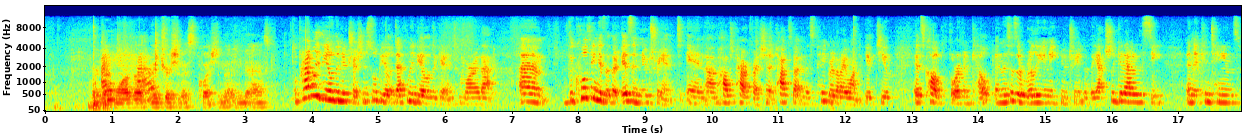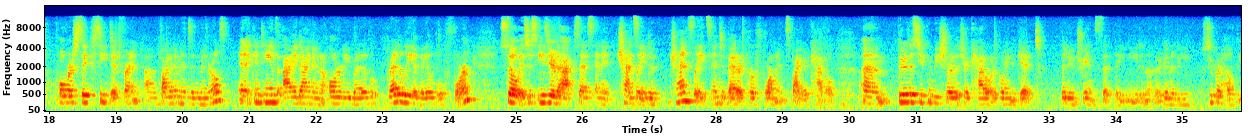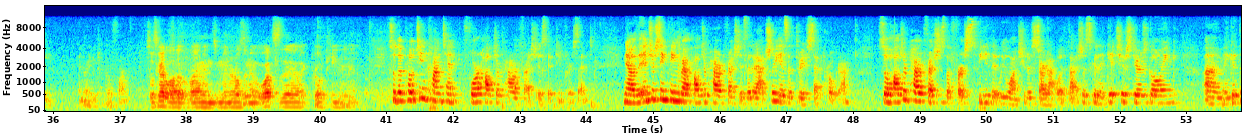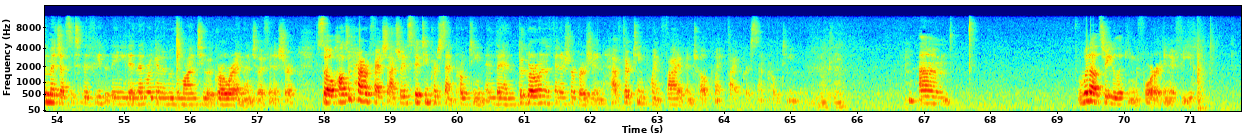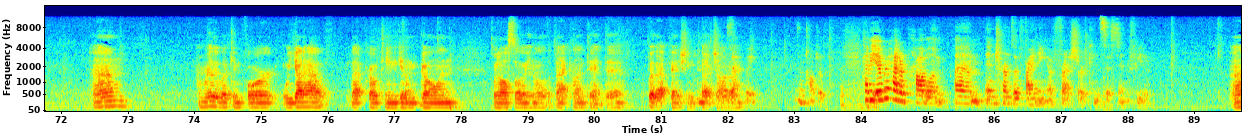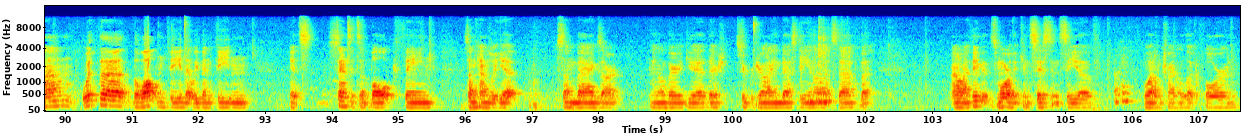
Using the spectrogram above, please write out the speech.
Or is that I more of a nutritionist question that I need to ask? Probably you know the nutritionist will be able, definitely be able to get into more of that. Um, the cool thing is that there is a nutrient in um, Halter Power Fresh, and it talks about in this paper that I want to give to you. It's called Thorvin kelp, and this is a really unique nutrient that they actually get out of the sea, and it contains over 60 different uh, vitamins and minerals, and it contains iodine in an already readil- readily available form. So it's just easier to access, and it translate into, translates into better performance by your cattle. Um, through this, you can be sure that your cattle are going to get the nutrients that they need, and that they're going to be super healthy and ready to perform. So it's got a lot of vitamins and minerals in it. What's the like protein in it? So the protein content for Halter Power Fresh is 15%. Now the interesting thing about Halter Power Fresh is that it actually is a three-step program. So Halter Power Fresh is the first feed that we want you to start out with. That's just going to get your steers going um, and get them adjusted to the feed that they need, and then we're going to move them on to a grower and then to a finisher. So Halter Power Fresh actually has 15% protein, and then the grower and the finisher version have 13.5 and 12.5% protein. Okay. Um, what else are you looking for in a feed? Um, I'm really looking for. We gotta have that protein to get them going, but also you know the fat content to put that finishing touch Yeah, on them. exactly. Halter. Have you ever had a problem um, in terms of finding a fresh or consistent feed? Um, with the the Walton feed that we've been feeding, it's since it's a bulk thing. Sometimes we get some bags aren't you know very good. They're super dry and dusty and all Mhm. that stuff. But I don't know. I think it's more the consistency of Okay. what I'm trying to look for. And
